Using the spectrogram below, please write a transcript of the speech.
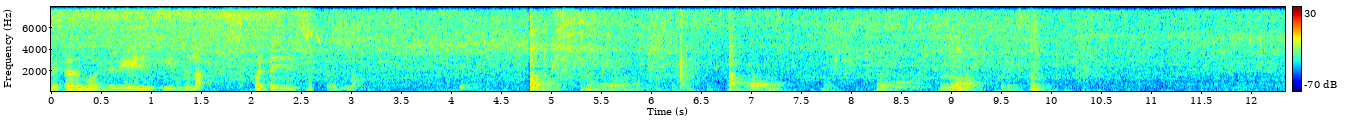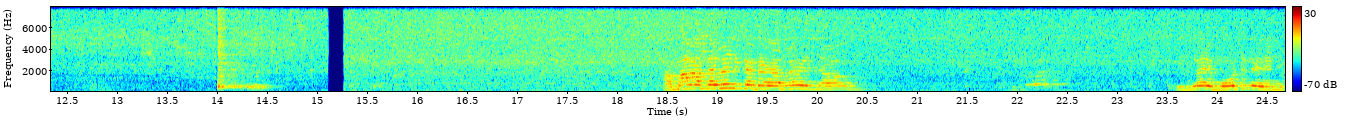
బెటర్గా ఉంది వేడికి ఇందులో వంట చేసేటల్లా అమ్మ అల్లం వెళ్ళిగడ్డ అల్లం వెళ్ళావు ఇలా బోటు వేయండి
